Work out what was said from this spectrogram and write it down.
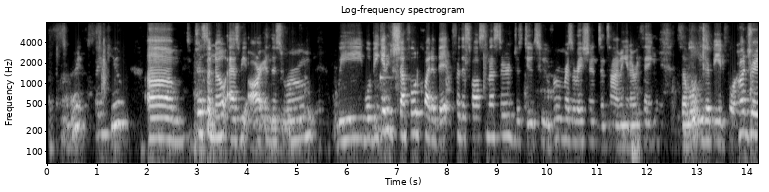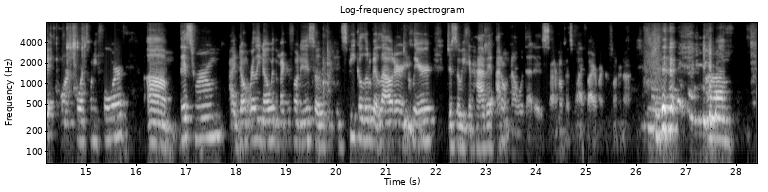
All right, thank you. Um, just a note, as we are in this room, we will be getting shuffled quite a bit for this fall semester, just due to room reservations and timing and everything. So we'll either be in four hundred or in four twenty-four. Um, this room, I don't really know where the microphone is, so if you can speak a little bit louder and clearer, just so we can have it. I don't know what that is. I don't know if that's Wi-Fi or microphone or not. Um,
